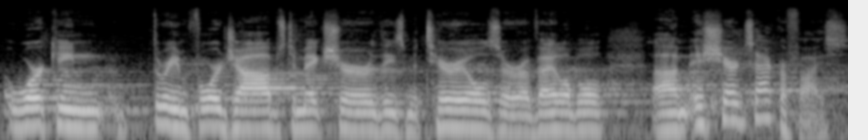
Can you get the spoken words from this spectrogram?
working three and four jobs to make sure these materials are available, um, is shared sacrifice.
